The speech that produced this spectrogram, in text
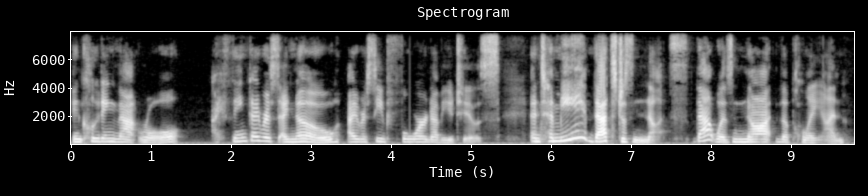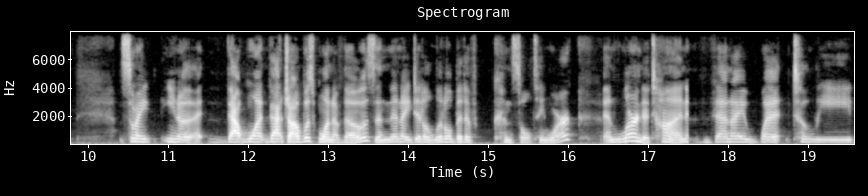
including that role, I think I re- I know I received four W 2s. And to me, that's just nuts. That was not the plan. So I, you know, that one that job was one of those and then I did a little bit of consulting work and learned a ton. Then I went to lead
